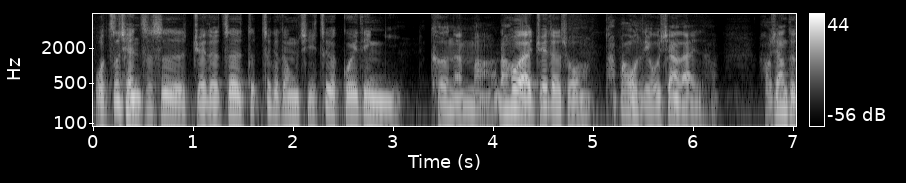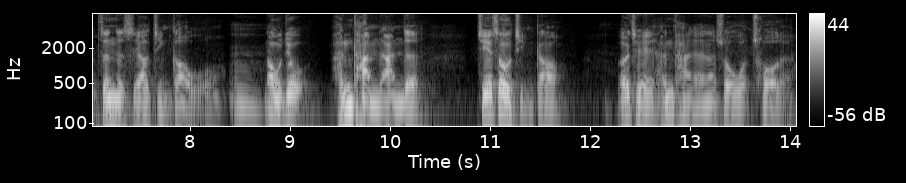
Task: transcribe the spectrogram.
我之前只是觉得这这这个东西，这个规定可能嘛？那后来觉得说他把我留下来，好像这真的是要警告我，嗯，那我就很坦然的接受警告，而且很坦然的说我错了，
